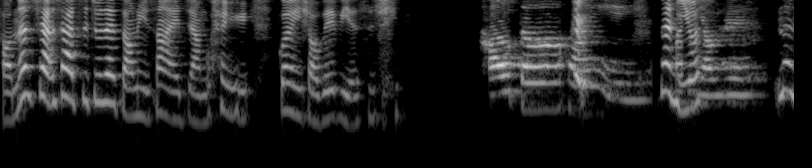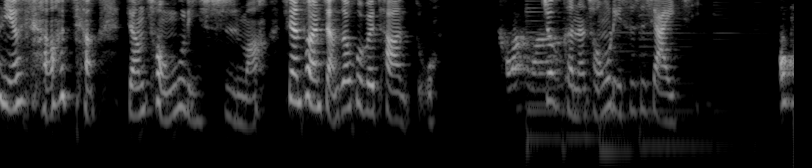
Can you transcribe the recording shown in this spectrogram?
好，那下下次就再找你上来讲关于关于小 baby 的事情。好的，欢迎。那你有 那你有想要讲讲宠物离世吗？现在突然讲这会不会差很多？好啊，好啊。就可能宠物离世是下一集。OK。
